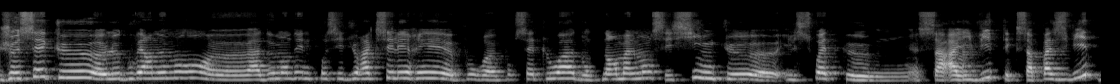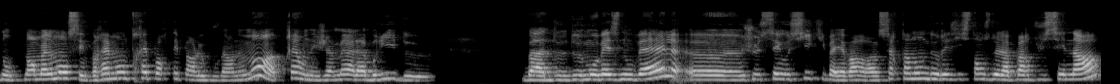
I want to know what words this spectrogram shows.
Je sais que euh, le gouvernement euh, a demandé une procédure accélérée pour, euh, pour cette loi. Donc, normalement, c'est signe qu'il souhaite que hum, ça aille vite et que ça passe vite. Donc, normalement, c'est vraiment très porté par le gouvernement. Après, on n'est jamais à l'abri de, bah, mauvaises nouvelles. je sais aussi qu'il va y avoir un certain nombre de résistances de la part du Sénat.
